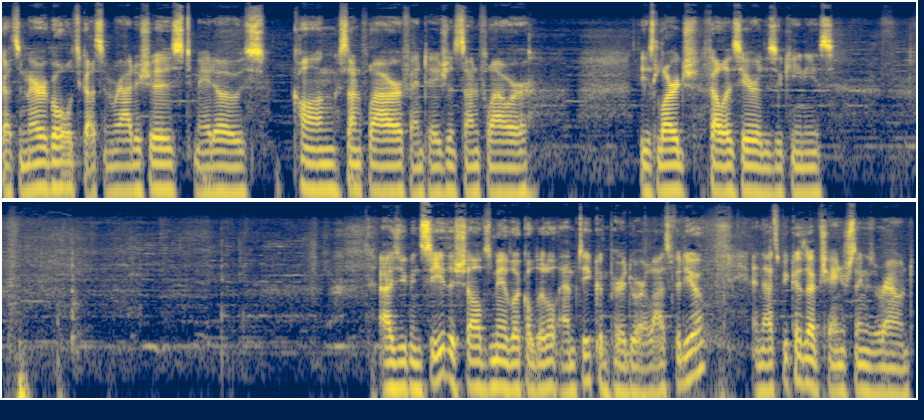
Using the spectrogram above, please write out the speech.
Got some marigolds, got some radishes, tomatoes, Kong sunflower, Fantasia sunflower. These large fellas here are the zucchinis. As you can see, the shelves may look a little empty compared to our last video, and that's because I've changed things around.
